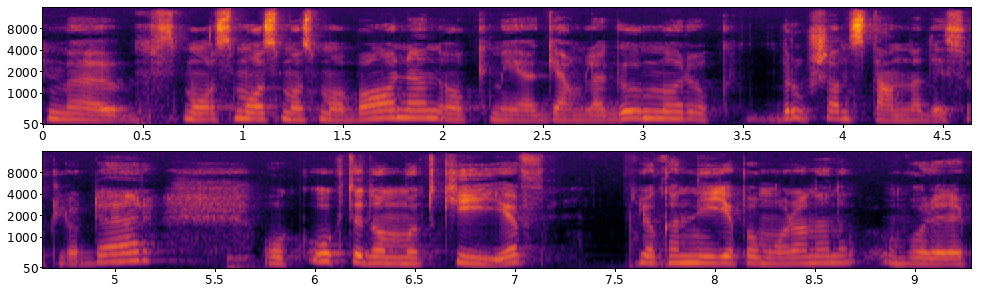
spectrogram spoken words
med små, små, små, små barnen och med gamla gummor och brorsan stannade såklart där. Och åkte de mot Kiev klockan nio på morgonen och var där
